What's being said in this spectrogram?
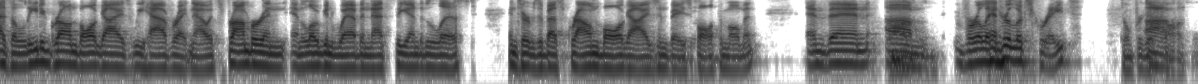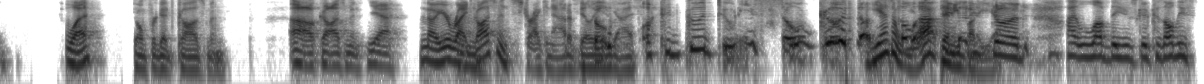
as elite a ground ball guy as we have right now. It's Framber and, and Logan Webb, and that's the end of the list in terms of best ground ball guys in baseball at the moment. And then um, Verlander looks great. Don't forget Um, Gausman. What? Don't forget Gausman. Oh, Gausman. Yeah. No, you're right. Mm. Gausman's striking out a billion So guys. Fucking good, dude. He's so good. I'm He hasn't so walked happy anybody He's yet. good. I love that he's good because all these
